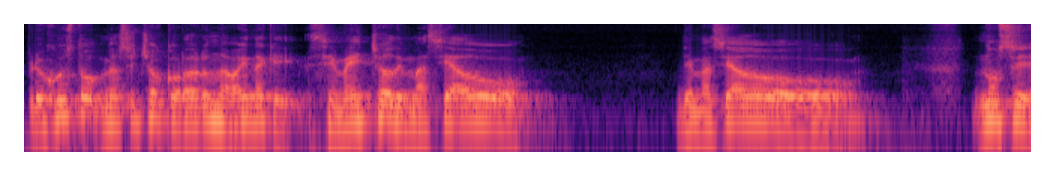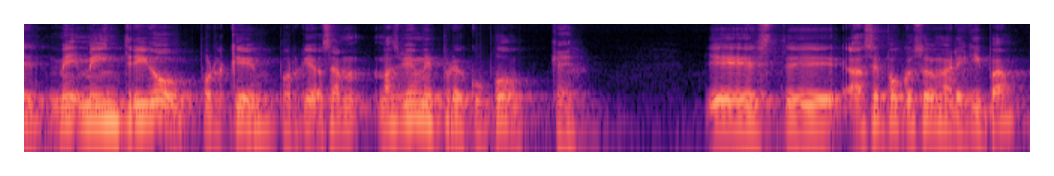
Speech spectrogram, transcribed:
Pero justo me has hecho acordar una vaina que se me ha hecho demasiado... Demasiado... No sé, me, me intrigó. ¿Por qué? Porque, o sea, más bien me preocupó. ¿Qué? Este, hace poco estuve en Arequipa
